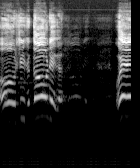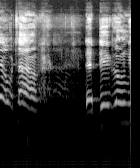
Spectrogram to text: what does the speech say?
Oh, she's a gold digger way over town that digs on me.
